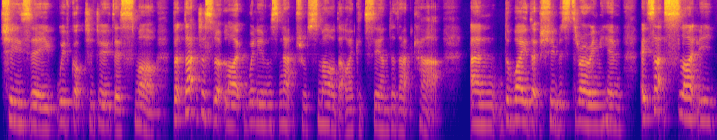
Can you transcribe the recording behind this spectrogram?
cheesy, we've got to do this smile. But that just looked like William's natural smile that I could see under that cap. And the way that she was throwing him, it's that slightly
